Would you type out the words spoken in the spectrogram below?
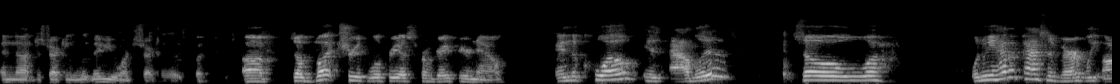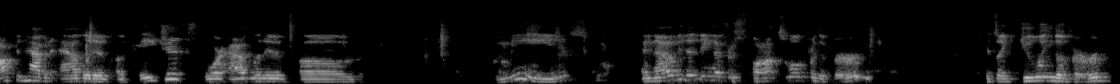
and not distracting Luke. Maybe you weren't distracting Luke, but um, so, but truth will free us from great fear now. And the quo is ablative. So, when we have a passive verb, we often have an ablative of agent or ablative of means. And that'll be the thing that's responsible for the verb. It's like doing the verb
